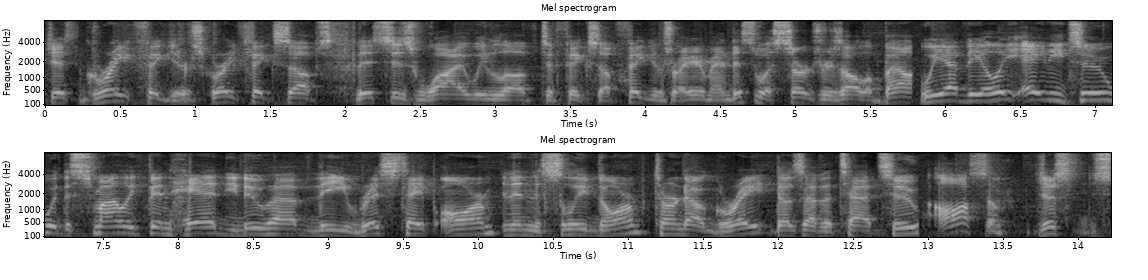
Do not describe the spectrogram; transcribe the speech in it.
just great figures, great fix-ups. This is why we love to fix up figures right here, man. This is what surgery is all about. We have the Elite 82 with the smiley Finn head. You do have the wrist tape arm and then the sleeved arm. Turned out great. Does have the tattoo. Awesome. Just,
